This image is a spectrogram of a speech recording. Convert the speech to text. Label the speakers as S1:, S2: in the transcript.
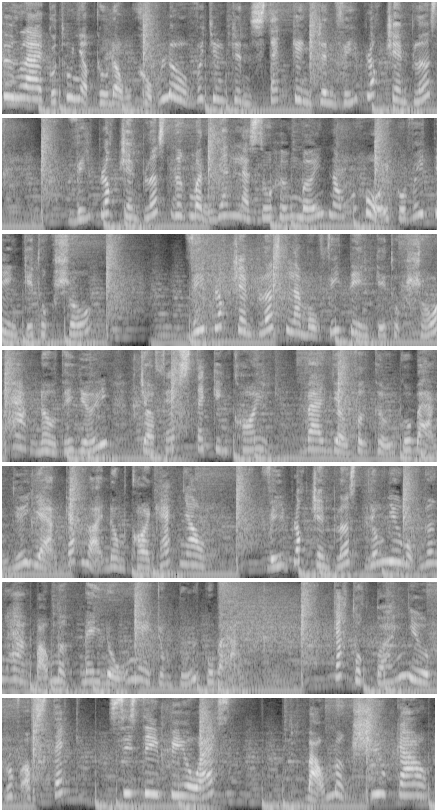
S1: Tương lai của thu nhập thụ động khổng lồ với chương trình stacking trên ví Blockchain Plus. Ví Blockchain Plus được mệnh danh là xu hướng mới nóng hổi của ví tiền kỹ thuật số. Ví Blockchain Plus là một ví tiền kỹ thuật số hàng đầu thế giới cho phép staking coin và nhận phần thưởng của bạn dưới dạng các loại đồng coin khác nhau. Ví Blockchain Plus giống như một ngân hàng bảo mật đầy đủ ngay trong túi của bạn. Các thuật toán như Proof of Stake, CCPOS, bảo mật siêu cao,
